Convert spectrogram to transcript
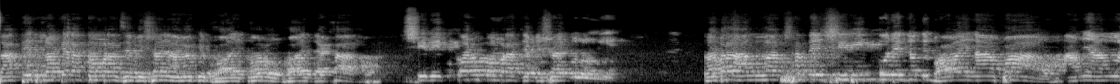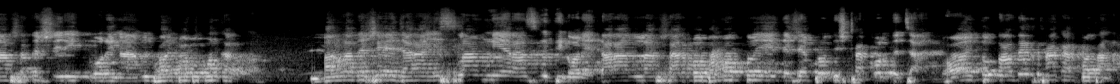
জাতির লোকেরা তোমরা যে বিষয়ে আমাকে ভয় করো, ভয় দেখাও, শিরিক করো তোমরা যে বিষয়গুলো নিয়ে। তোমরা আল্লাহর সাথে শিরিক করে যদি ভয় না পাও, আমি আল্লাহর সাথে শিরিক করি না, আমি ভয় পাবো কোন কারণে? বাংলাদেশে যারা ইসলাম নিয়ে রাজনীতি করে, তারা আল্লাহর সার্বভৌমত্ব এই দেশে প্রতিষ্ঠা করতে চায়। ভয় তো তাদের থাকার কথা না।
